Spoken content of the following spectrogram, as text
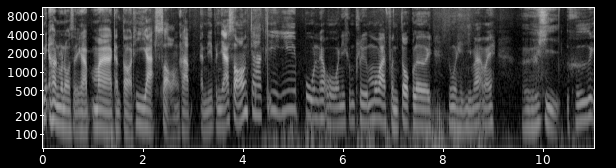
นิฮอนโมโนสวัสดีครับ มากันต่อที่ยะสองครับ อันนี้เป็นยะสองจากที่ญี่ปุ่นนะโอ้โหวันนี้ครึ้มๆเมื่อวานฝนตกเลย นู่นเห็นหิมะไหมเฮ้ยเฮ้ย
